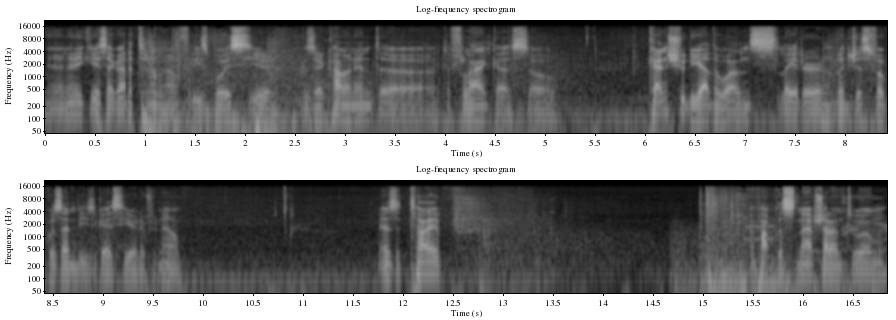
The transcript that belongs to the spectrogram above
Yeah, in any case, I gotta turn around for these boys here because they're coming in to, to flank us. So can shoot the other ones later. Let's just focus on these guys here for now. There's a type. I popped the snapshot onto him.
